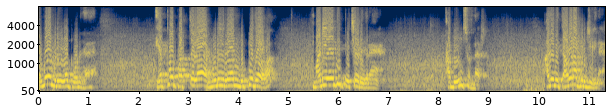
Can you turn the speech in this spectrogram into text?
எவ்வளவு முடியுமோ போடுங்க. எப்போ பத்தல முடியலன்னு முட்டுதோ மடியேந்தி பிச்சை எடுக்கிறேன் அப்படின்னு சொன்னார். அதை நீ தவறா புரிஞ்சுக்கிறேன்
